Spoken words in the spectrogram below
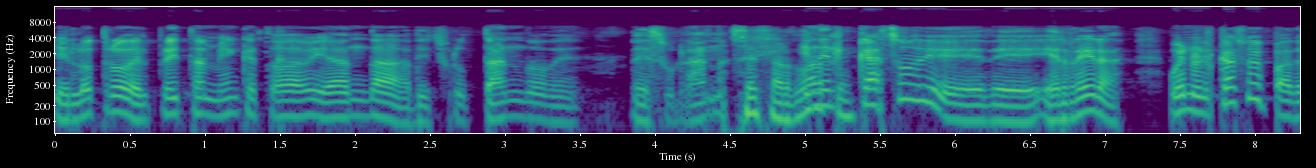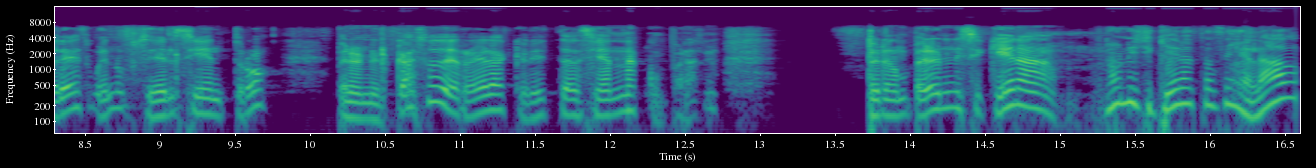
Y el otro del PRI también que todavía anda disfrutando de, de su lana. César En Duarte. el caso de, de Herrera, bueno, en el caso de Padres, bueno, pues él sí entró, pero en el caso de Herrera, que ahorita hacían la comparación, pero, pero él ni siquiera, No, ni siquiera está señalado.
